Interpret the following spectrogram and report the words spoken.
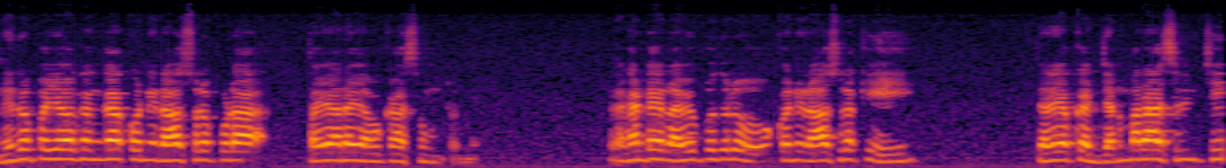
నిరుపయోగంగా కొన్ని రాసులు కూడా తయారయ్యే అవకాశం ఉంటుంది. ఎందుకంటే రవి బుధులు కొన్ని రాసులకి తన యొక్క జన్మరాశి నుంచి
